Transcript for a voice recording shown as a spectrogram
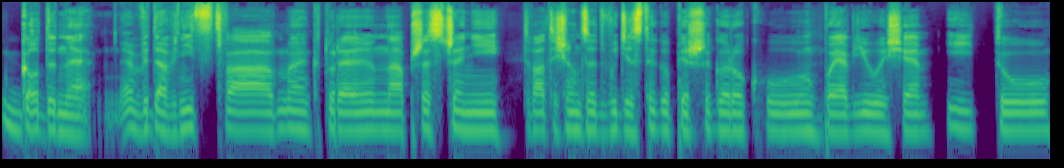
godne wydawnictwa, które na przestrzeni 2021 roku pojawiły się i tu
